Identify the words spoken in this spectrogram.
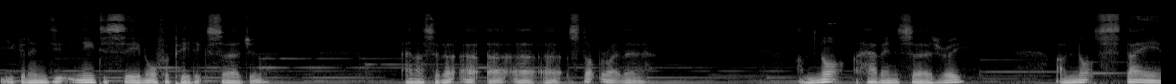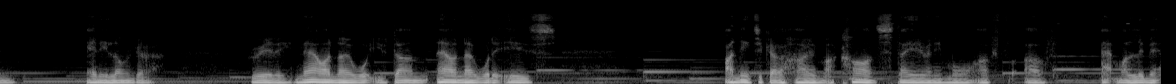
You're going to need to see an orthopedic surgeon and I said, uh, uh, uh, stop right there. I'm not having surgery. I'm not staying any longer. Really. Now I know what you've done. Now I know what it is. I need to go home. I can't stay here anymore. I've, I've at my limit.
